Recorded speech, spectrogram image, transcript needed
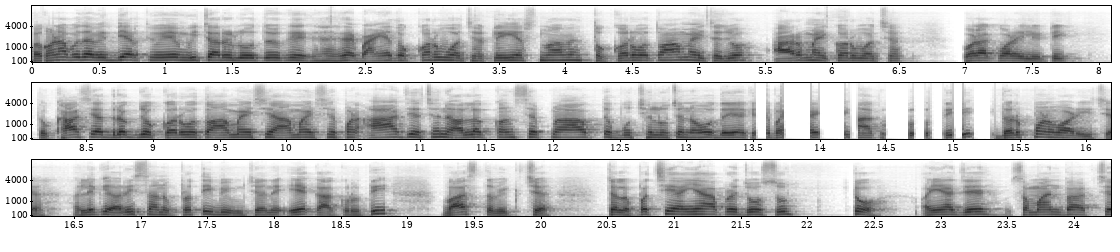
ઘણા બધા વિદ્યાર્થીઓ એમ વિચારેલું હતું કે સાહેબ અહીંયા તો કરવો છે, એટલે એસ નો આવે તો કરવો તો આમાંય છે જો આરમાંય કરવો છે. વળાકવાળી લીટી. તો ખાસ યાદ રાખજો, કરવો તો આમાંય છે આમાંય છે, પણ આ જે છે ને અલગ કન્સેપ્ટમાં આ વખતે પૂછેલું છે નવોદય કે ભાઈ આકૃતિ દર્પણવાળી છે, એટલે કે અરીસાનું પ્રતિબિંબ છે અને એક આકૃતિ વાસ્તવિક છે. ચલો, પછી અહીંયા આપણે જોશું. તો અહીંયા જે સમાન ભાગ છે,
